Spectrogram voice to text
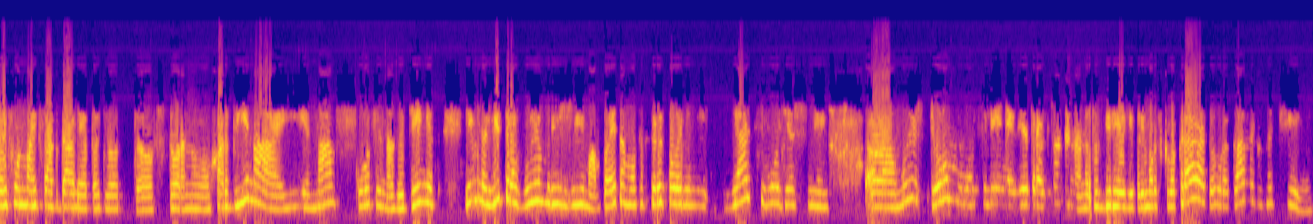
Тайфун Майсак далее пойдет э, в сторону Харбина и нас косвенно заденет именно ветровым режимом. Поэтому со второй половины дня сегодняшней э, мы ждем усиления ветра, особенно на побережье Приморского края, до ураганных значений.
